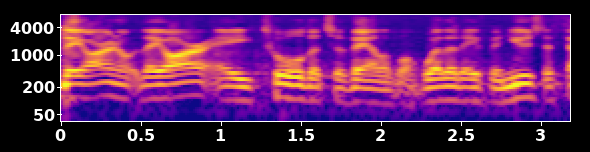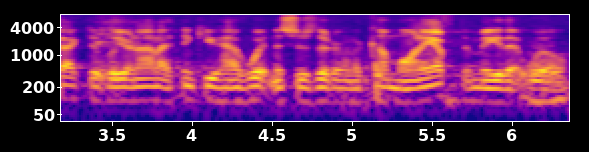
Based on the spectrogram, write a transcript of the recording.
they are, they are a tool that's available. Whether they've been used effectively or not, I think you have witnesses that are going to come on after me that will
